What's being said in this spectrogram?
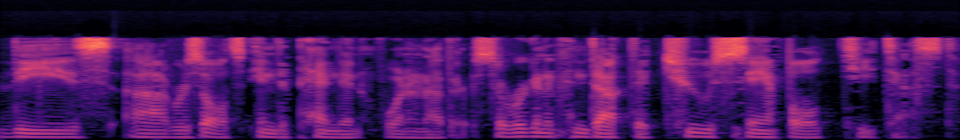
these uh, results independent of one another. So we're going to conduct a two sample t-test.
